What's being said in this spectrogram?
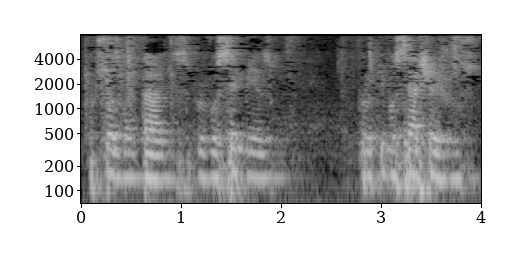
por suas vontades, por você mesmo, por o que você acha justo?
